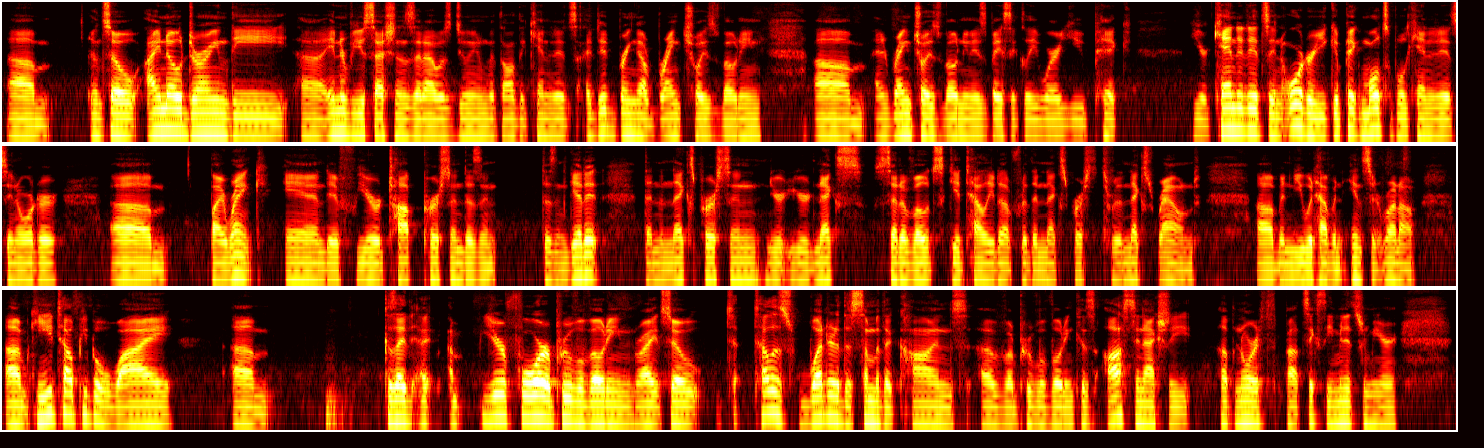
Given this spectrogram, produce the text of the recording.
Um, and so I know during the uh, interview sessions that I was doing with all the candidates, I did bring up ranked choice voting. Um, and ranked choice voting is basically where you pick your candidates in order. You could pick multiple candidates in order um, by rank, and if your top person doesn't doesn't get it, then the next person, your your next set of votes get tallied up for the next person for the next round um, and you would have an instant runoff. Um, can you tell people why? Because um, I, I I'm, you're for approval voting, right? So t- tell us what are the some of the cons of approval voting? Because Austin actually up north, about 60 minutes from here,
